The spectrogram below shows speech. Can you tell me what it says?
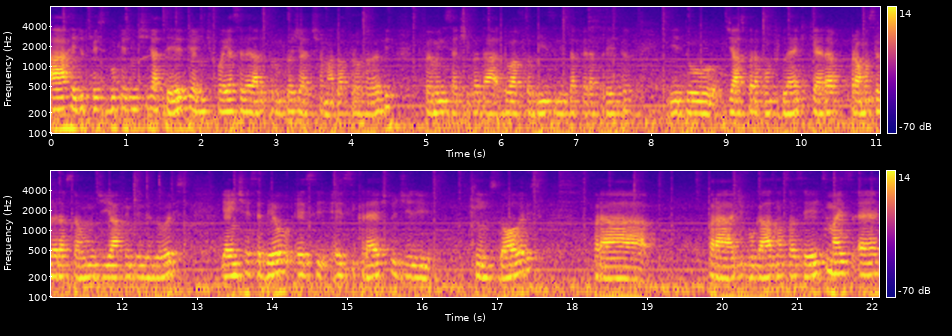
a rede do Facebook a gente já teve, a gente foi acelerado por um projeto chamado AfroHub, que foi uma iniciativa da, do Afrobusiness, da Feira Preta e do Diaspora.black, que era para uma aceleração de afroempreendedores. E a gente recebeu esse, esse crédito de 500 dólares para divulgar as nossas redes, mas é,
